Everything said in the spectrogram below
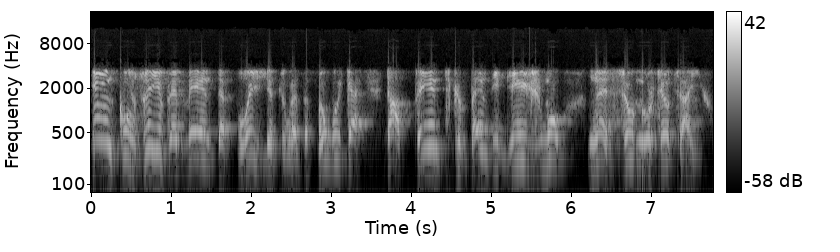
inclusivamente a Polícia de Segurança Pública, de autêntico bandidismo no seu seio.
